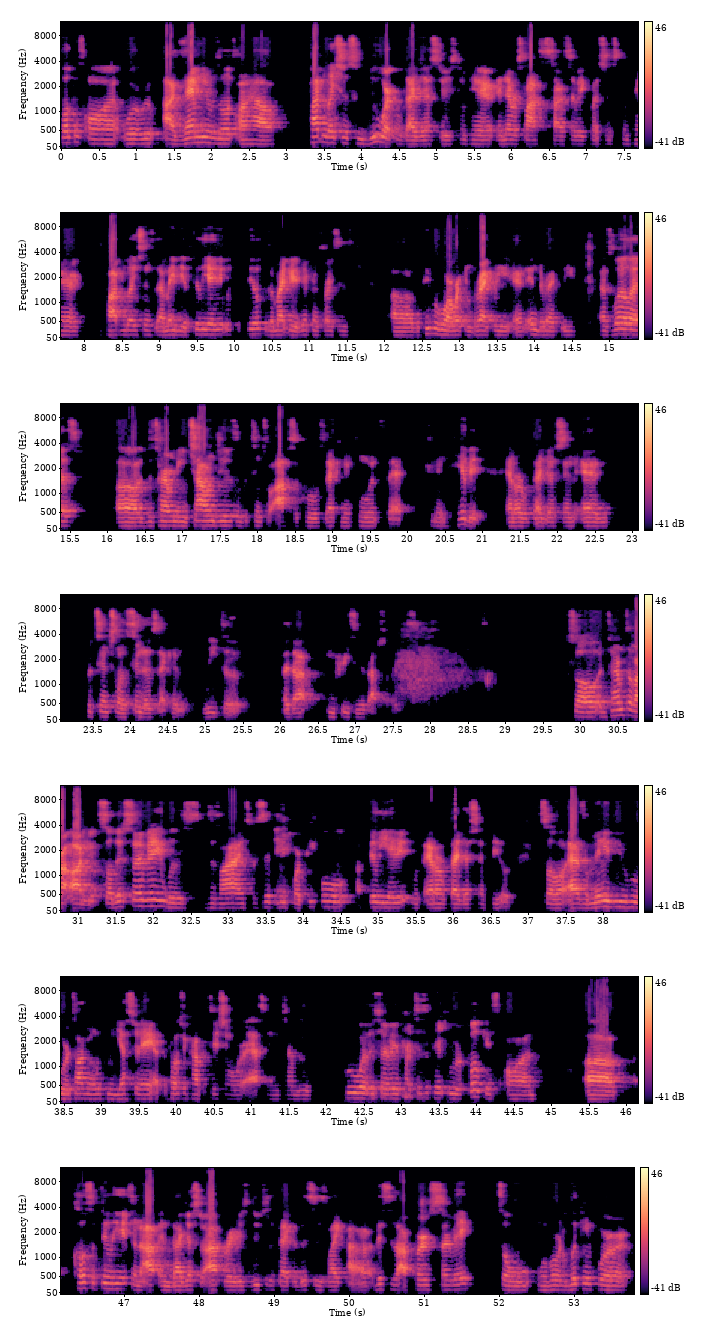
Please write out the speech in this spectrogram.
focus on we're examining results on how populations who do work with digesters compare in their responses to our survey questions compare populations that may be affiliated with the field because there might be a difference versus uh, the people who are working directly and indirectly, as well as uh, determining challenges and potential obstacles that can influence, that can inhibit anaerobic digestion, and potential incentives that can lead to adopt, increasing adoption rates. So in terms of our audience, so this survey was designed specifically for people affiliated with anaerobic digestion field. So as many of you who were talking with me yesterday at the poster competition were asking in terms of who were the survey participants, we were focused on uh, close affiliates and, and digester operators due to the fact that this is like uh, this is our first survey. So when we're looking for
